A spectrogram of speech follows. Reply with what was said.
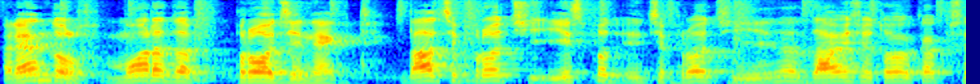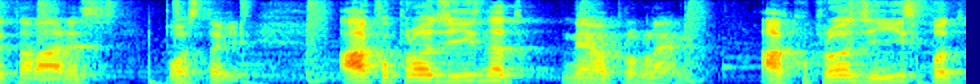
Randolph mora da prođe negde. Da li će proći ispod ili će proći iznad, zavisi od toga kako se Tavares postavi. Ako prođe iznad, nema problema. Ako prođe ispod,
